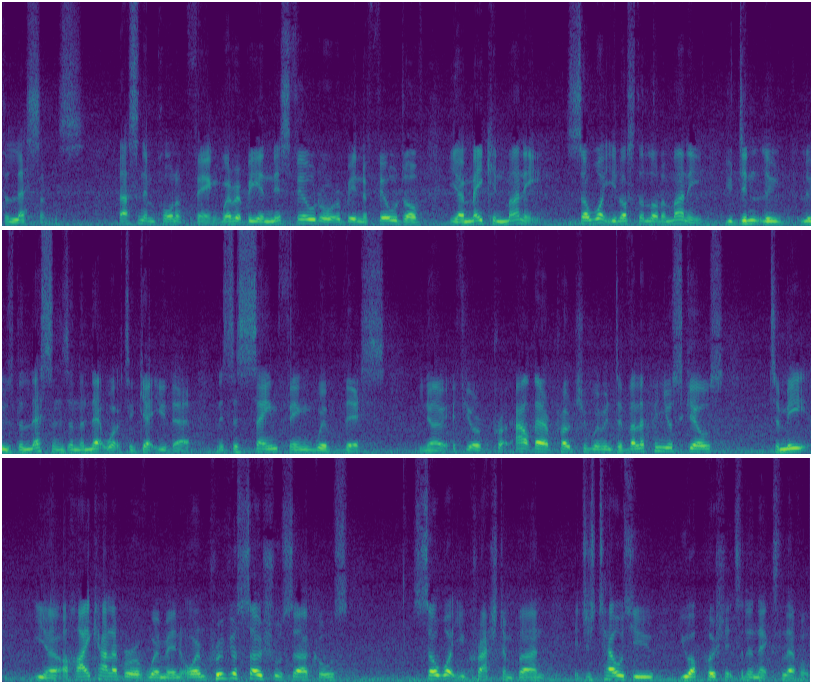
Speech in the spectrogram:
the lessons. That's an important thing, whether it be in this field or it be in the field of, you know, making money. So what, you lost a lot of money. You didn't lo lose the lessons and the network to get you there. And it's the same thing with this. You know, if you're out there approaching women, developing your skills to meet you know, a high caliber of women or improve your social circles, so what you crashed and burned, it just tells you you are pushing it to the next level.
